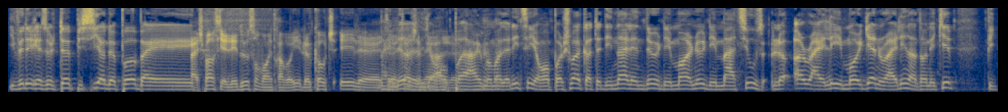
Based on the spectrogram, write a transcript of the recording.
Il veut des résultats, puis s'il y en a pas, ben... Ben, je pense que les deux sont, vont être envoyés, le coach et le Ben directeur là, ils général. auront pas, à un moment donné, tu sais, ils n'auront pas le choix. Quand t'as des Nylander, des Marner, des Matthews, le O'Reilly, Morgan Riley dans ton équipe, puis que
